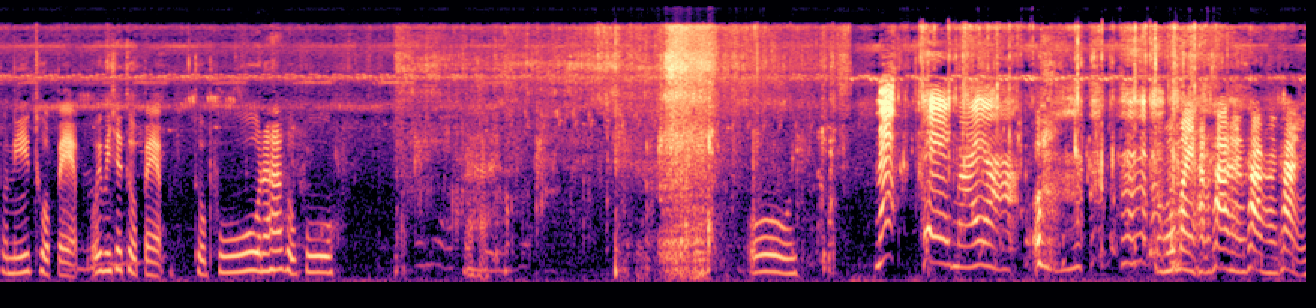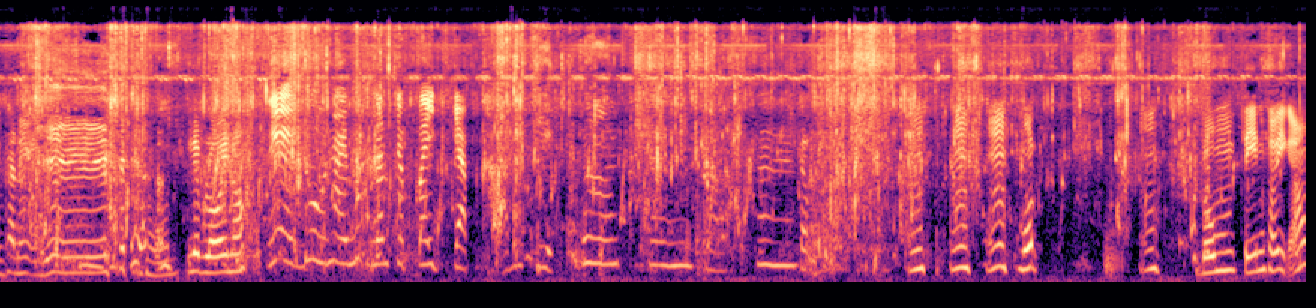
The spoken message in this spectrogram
ตัวนี้ถั่วแปบโอ้ยไม่ใช่ถั่วแปบถั่วพูนะคะ ถั่วพูนะคะโอ้ย ไหมอะผมใหม่หันข้างหันข้างหันข้างอย่างนี้เย้โหเรียบร้อยเนาะนี่ดูในมุดนั้นจะไปจับขาพี่ชิอืมอืมอืมจับอืมอืมอืมมุดอืมดมตีนเขาอีกเอ้า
